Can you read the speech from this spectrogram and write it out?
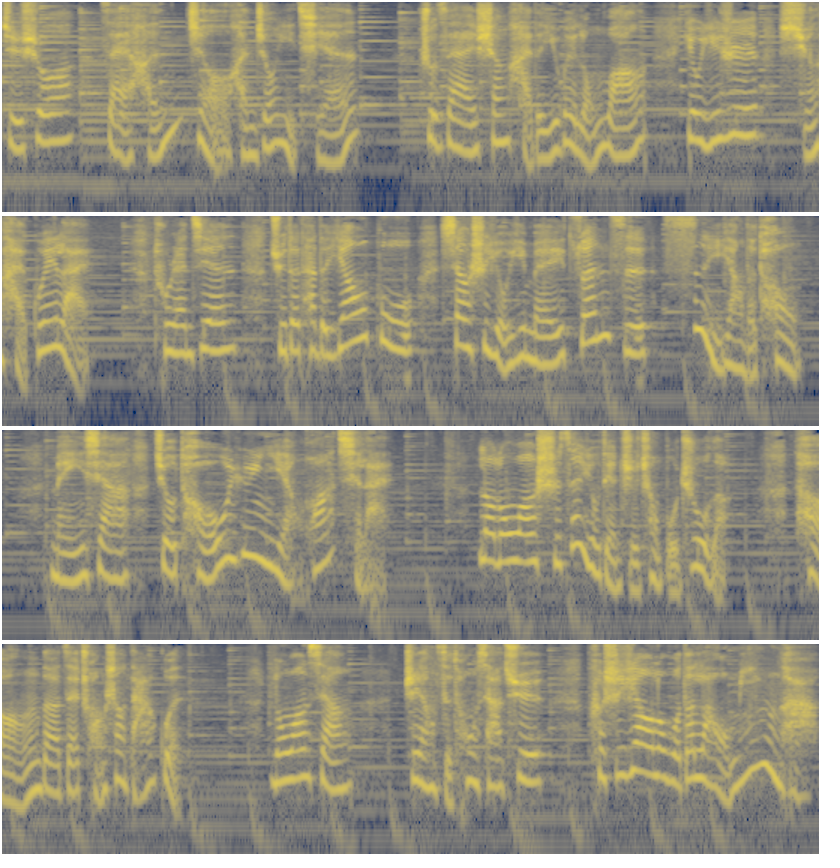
据说在很久很久以前，住在深海的一位龙王，有一日巡海归来，突然间觉得他的腰部像是有一枚钻子刺一样的痛，每一下就头晕眼花起来。老龙王实在有点支撑不住了，疼得在床上打滚。龙王想，这样子痛下去，可是要了我的老命啊！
